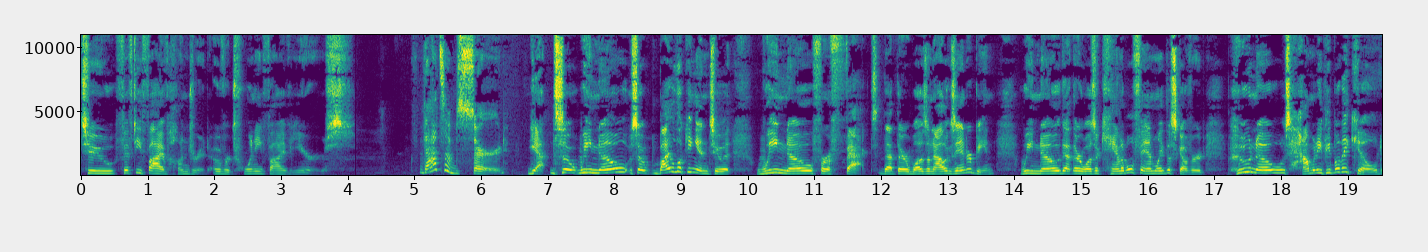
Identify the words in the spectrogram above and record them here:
to fifty five hundred over twenty five years. that's absurd. Yeah, so we know, so by looking into it, we know for a fact that there was an Alexander Bean. We know that there was a cannibal family discovered. Who knows how many people they killed?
